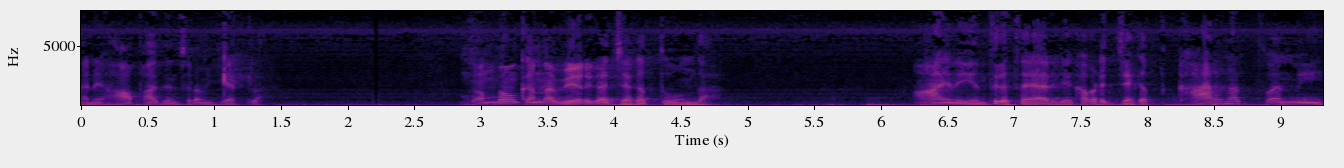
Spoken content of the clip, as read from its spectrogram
అని ఆపాదించడం ఎట్లా? బ్రహ్మం కన్నా వేరుగా జగత్తు ఉందా? ఆయన ఎందుకు తయారు చేయ కాబట్టి జగత్ కారణత్వాన్ని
